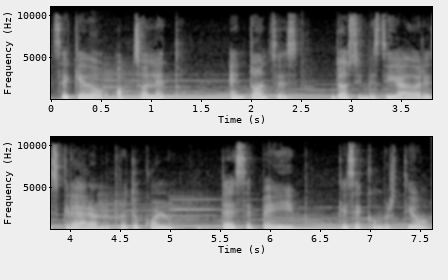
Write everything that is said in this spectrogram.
se quedó obsoleto. Entonces, dos investigadores crearon el protocolo TCP/IP que se convirtió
